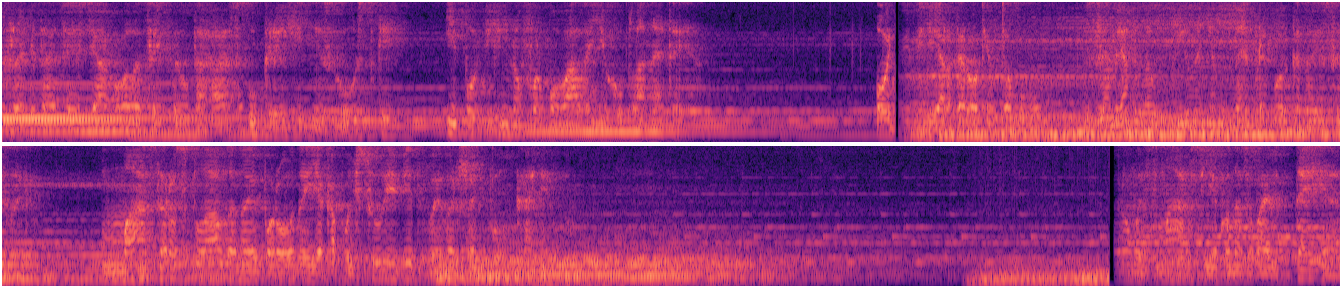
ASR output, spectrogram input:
Гравітація стягувала цей пил та газ у крихітні згустки і повільно формувала їх у планети. Одні років тому Земля була втіленням неприборканої сили, маса розплавленої породи, яка пульсує від вивержень вулканів. З Марс, яку називають Тея,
